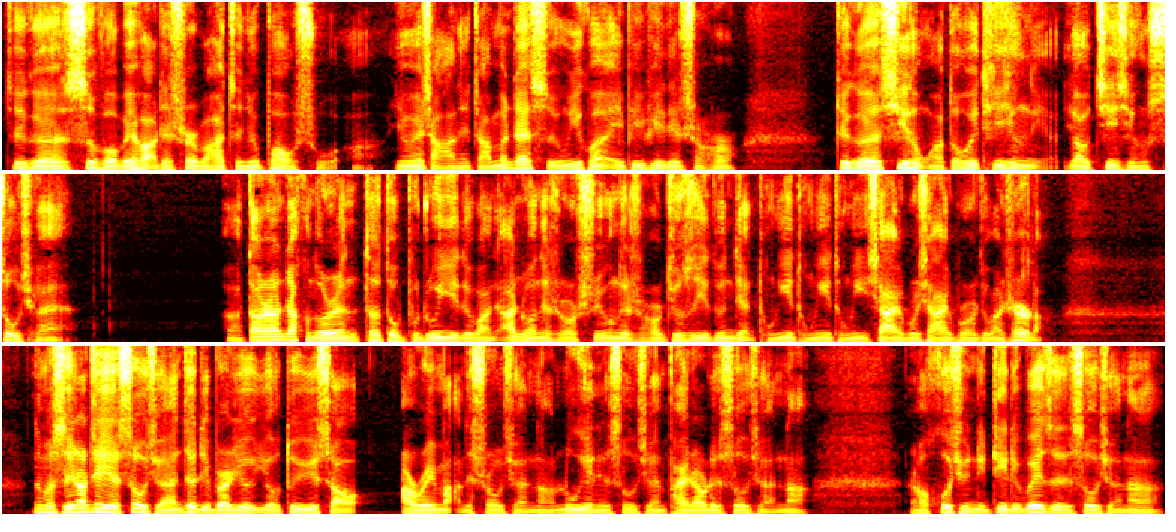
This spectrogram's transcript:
这个是否违法这事儿吧，还真就不好说啊。因为啥呢？咱们在使用一款 A P P 的时候，这个系统啊都会提醒你要进行授权。啊，当然，咱很多人他都不注意，对吧？你安装的时候、使用的时候，就是一顿点同意、同意、同意，下一步、下一步就完事儿了。那么实际上这些授权，这里边又有对于扫二维码的授权呐，录音的授权、拍照的授权呐，然后获取你地理位置的授权呐，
